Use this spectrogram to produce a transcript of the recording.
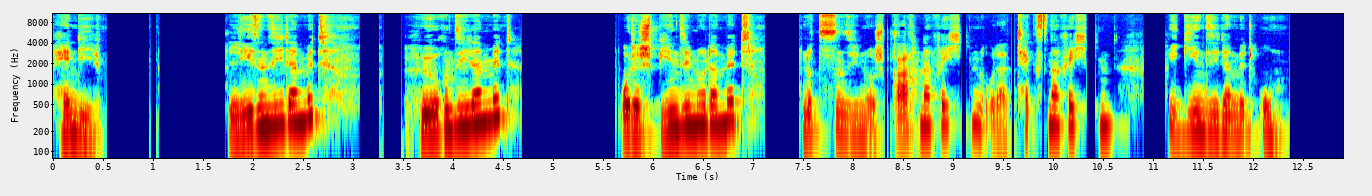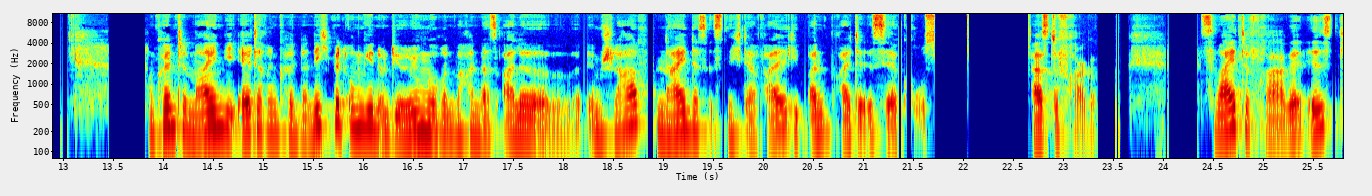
Handy? Lesen Sie damit? Hören Sie damit? Oder spielen Sie nur damit? Nutzen Sie nur Sprachnachrichten oder Textnachrichten? Wie gehen Sie damit um? Man könnte meinen, die Älteren können da nicht mit umgehen und die Jüngeren machen das alle im Schlaf. Nein, das ist nicht der Fall. Die Bandbreite ist sehr groß. Erste Frage. Zweite Frage ist,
